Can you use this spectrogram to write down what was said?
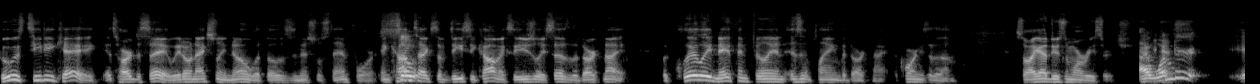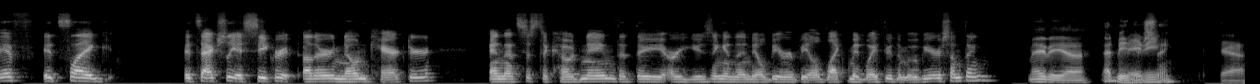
who is TDK? It's hard to say. We don't actually know what those initials stand for. In So- context of DC Comics, it usually says the Dark Knight, but clearly Nathan Fillion isn't playing the Dark Knight, according to them. So I got to do some more research. I Yes. wonder if it's like it's actually a secret other known character and that's just a code name that they are using and then it'll be revealed like midway through the movie or something. Maybe, yeah. That'd be Maybe. interesting. yeah.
